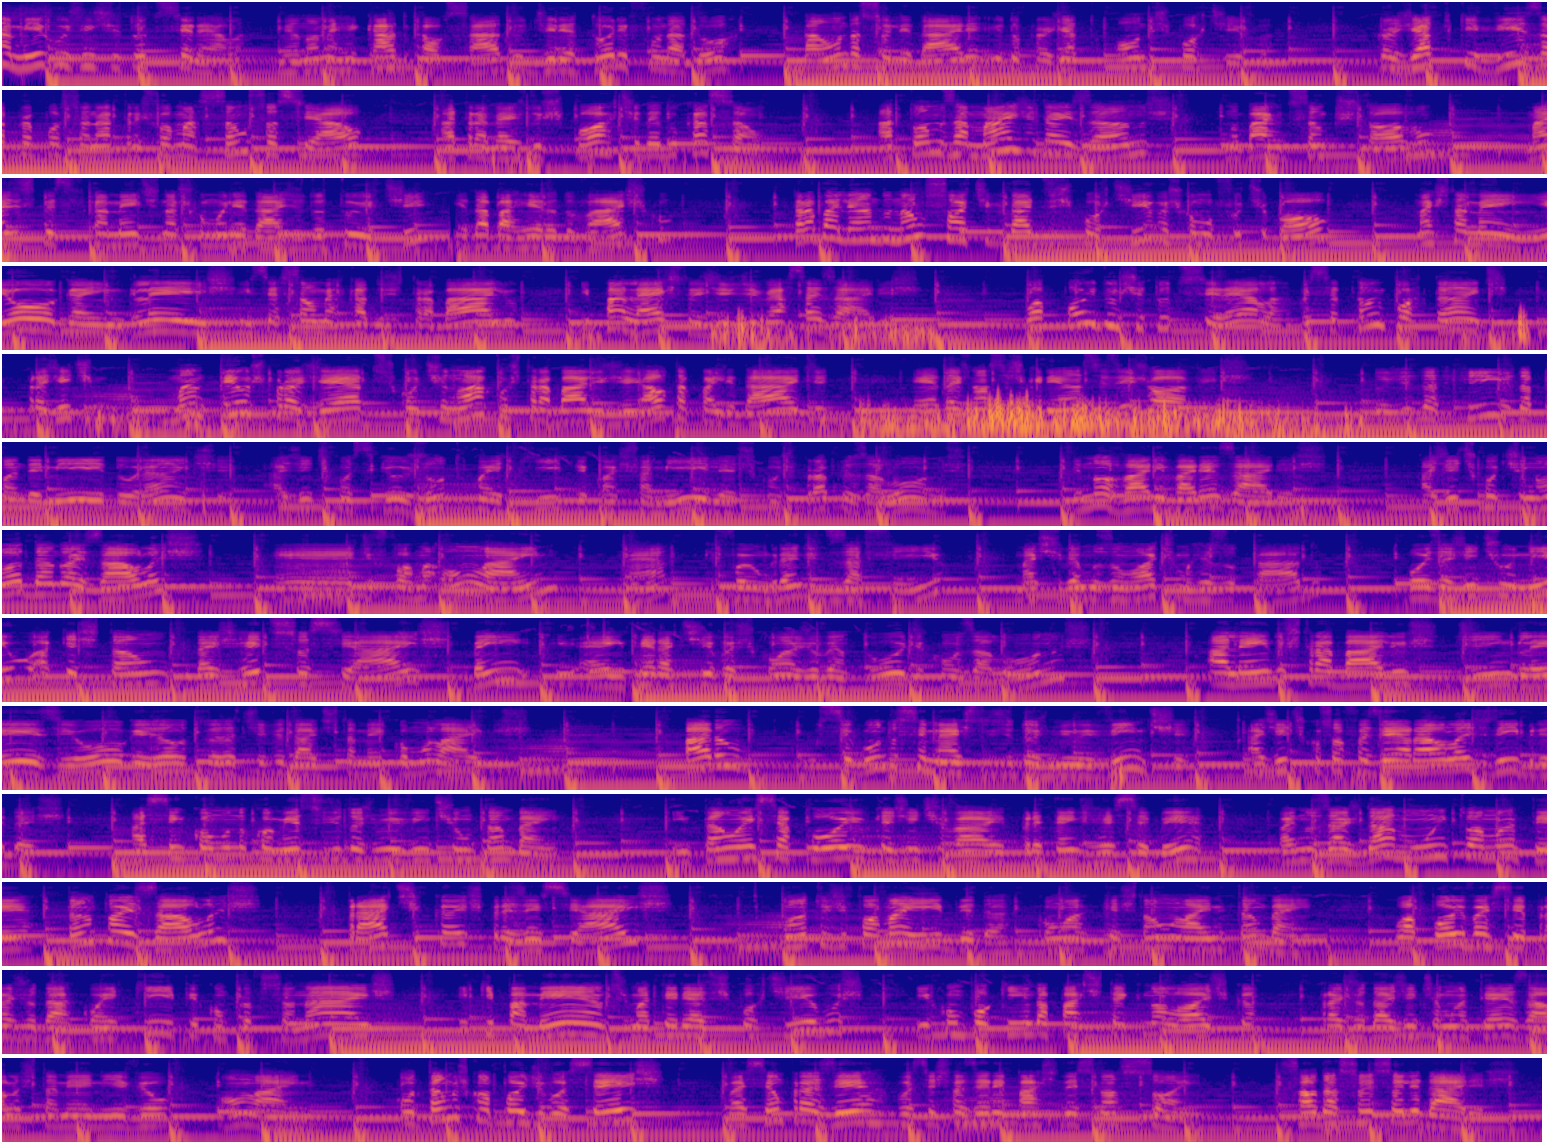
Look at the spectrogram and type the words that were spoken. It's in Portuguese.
amigos do Instituto Cirela. Meu nome é Ricardo Calçado, diretor e fundador da Onda Solidária e do projeto Onda Esportiva. Projeto que visa proporcionar transformação social através do esporte e da educação. Atuamos há mais de 10 anos no bairro de São Cristóvão, mais especificamente nas comunidades do Tuiuti e da Barreira do Vasco, trabalhando não só atividades esportivas como futebol, mas também yoga, inglês, inserção no mercado de trabalho e palestras de diversas áreas. O apoio do Instituto Cirela vai ser tão importante para a gente manter os projetos, continuar com os trabalhos de alta qualidade é, das nossas crianças e jovens. Nos desafios da pandemia e durante, a gente conseguiu, junto com a equipe, com as famílias, com os próprios alunos, inovar em várias áreas. A gente continuou dando as aulas é, de forma online, né, que foi um grande desafio, mas tivemos um ótimo resultado pois a gente uniu a questão das redes sociais, bem é, interativas com a juventude, com os alunos, além dos trabalhos de inglês, yoga e outras atividades também como lives. Para o segundo semestre de 2020, a gente começou a fazer aulas híbridas, assim como no começo de 2021 também. Então esse apoio que a gente vai pretende receber vai nos ajudar muito a manter tanto as aulas práticas presenciais quanto de forma híbrida, com a questão online também. O apoio vai ser para ajudar com a equipe, com profissionais, equipamentos, materiais esportivos e com um pouquinho da parte tecnológica para ajudar a gente a manter as aulas também a nível online. Contamos com o apoio de vocês, vai ser um prazer vocês fazerem parte desse nosso sonho. Saudações solidárias!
